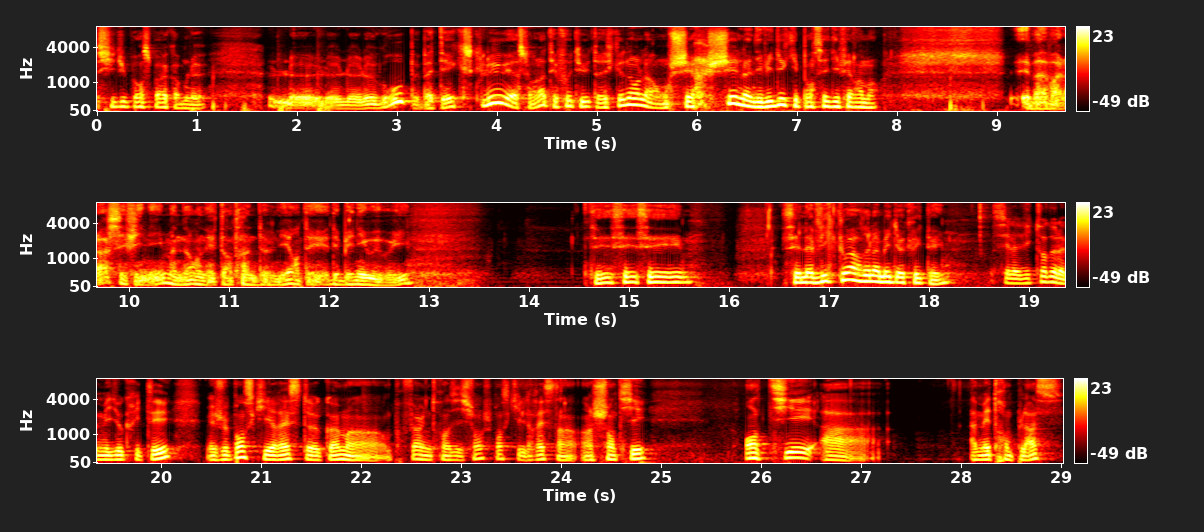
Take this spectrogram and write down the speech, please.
si tu penses pas comme le, le, le, groupe, bah, tu es exclu, et à ce moment-là, tu es foutu. Tandis que non, là, on cherchait l'individu qui pensait différemment. Et ben voilà, c'est fini. Maintenant, on est en train de devenir des, des bénis oui-oui. C'est c'est la victoire de la médiocrité. C'est la victoire de la médiocrité, mais je pense qu'il reste quand même, un, pour faire une transition, je pense qu'il reste un, chantier entier à, à mettre en place.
